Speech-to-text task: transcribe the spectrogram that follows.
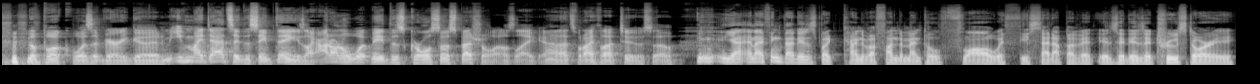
the book wasn't very good. Even my dad said the same thing. He's like, "I don't know what made this girl so special." I was like, "Yeah, that's what I thought too." So mm, Yeah, and I think that is like kind of a fundamental flaw with the setup of it is it is a true story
